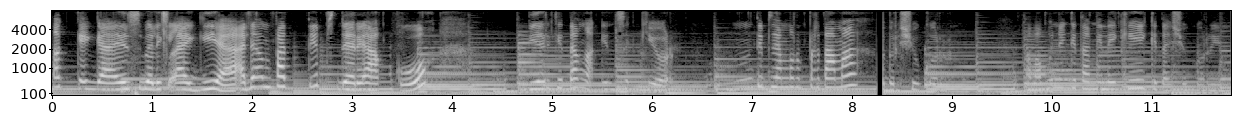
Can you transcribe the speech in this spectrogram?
Oke okay guys balik lagi ya. Ada empat tips dari aku biar kita nggak insecure. Hmm, tips yang pertama bersyukur. Apa pun yang kita miliki kita syukurin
